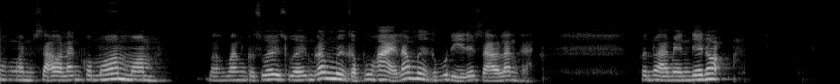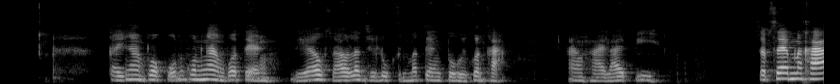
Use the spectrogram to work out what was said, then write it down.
บางวันสาวรันก็มอมมอม บางวันก็สวยสวยล้างมือกับผู้หายล้างมือกับผู้ดีได้สาวรันค่ะ เพิ่นว่าแม่นเด้เนาะไก่งามพอขนคนงามพอแต่ง เดี๋ยวสาวลั่นสิลุกขึ้นมาแต่งตัวอีกก่อนค่ะห่างหายหลายปีแซ่บๆนะคะ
